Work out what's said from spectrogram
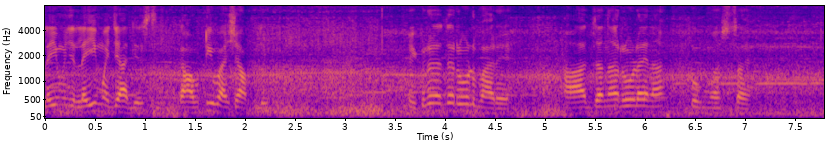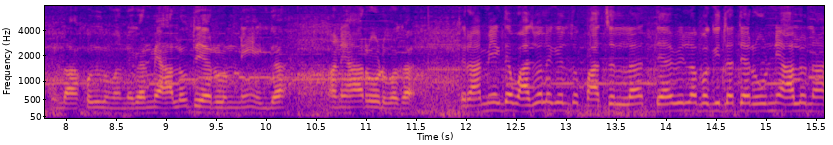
लई म्हणजे लई मजा आली असती. गावठी भाषा आपली. इकडं तर रोड भारी आहे. हा आज जाणार रोड आहे ना खूप मस्त आहे. दाखवतो तुम्हाला कारण मी आलो होतो या रोडने एकदा. आणि हा रोड बघा. तर आम्ही एकदा वाजवायला गेलो होतो पाचलला. त्यावेळेला बघितला त्या रोडने आलो ना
